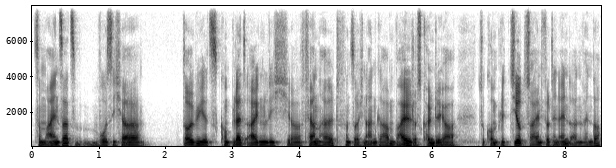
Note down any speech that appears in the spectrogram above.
zum Einsatz, wo sich ja Dolby jetzt komplett eigentlich äh, fernhält von solchen Angaben, weil das könnte ja zu kompliziert sein für den Endanwender.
